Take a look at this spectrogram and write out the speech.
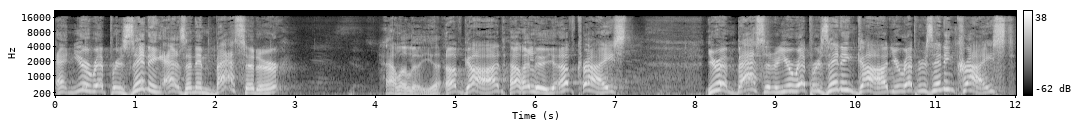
and you're representing as an ambassador, hallelujah, of God, hallelujah, of Christ. You're ambassador, you're representing God, you're representing Christ.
